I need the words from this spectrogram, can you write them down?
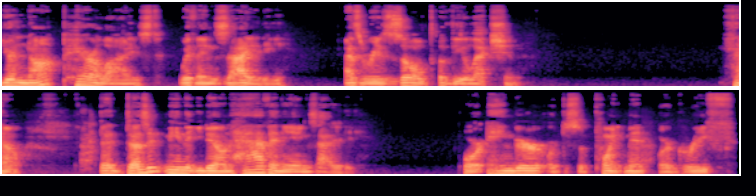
you're not paralyzed with anxiety as a result of the election. Now, that doesn't mean that you don't have any anxiety or anger or disappointment or grief.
